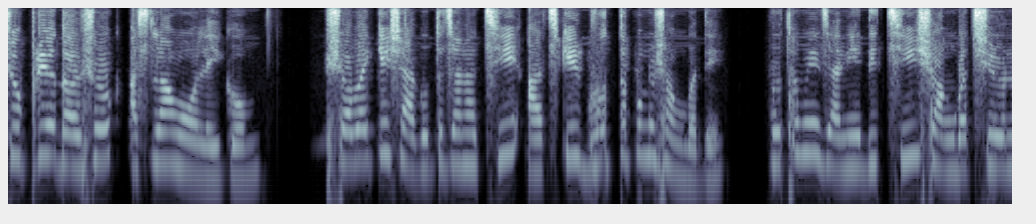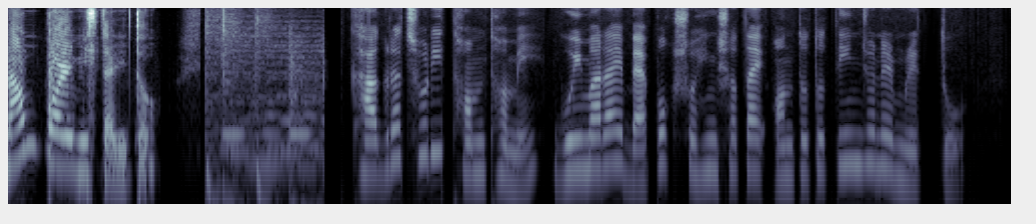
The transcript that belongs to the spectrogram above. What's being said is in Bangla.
সুপ্রিয় দর্শক, আসসালামু আলাইকুম। সবাইকে স্বাগত জানাচ্ছি আজকের গুরুত্বপূর্ণ সংবাদে। প্রথমে জানিয়ে দিচ্ছি সংবাদ শিরোনাম, পরে বিস্তারিত। খাগড়াছড়ি থমথমে, গুইমারায় ব্যাপক সহিংসতায় অন্তত তিনজনের মৃত্যু।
